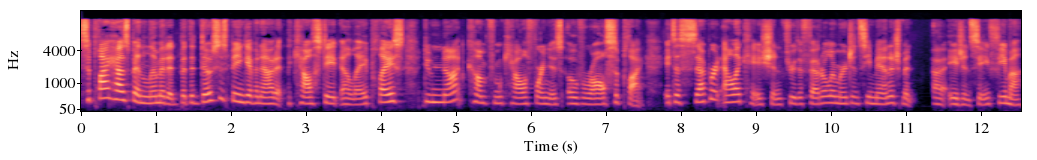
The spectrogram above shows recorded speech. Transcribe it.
Supply has been limited, but the doses being given out at the Cal State LA place do not come from California's overall supply. It's a separate allocation through the Federal Emergency Management uh, agency, FEMA,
